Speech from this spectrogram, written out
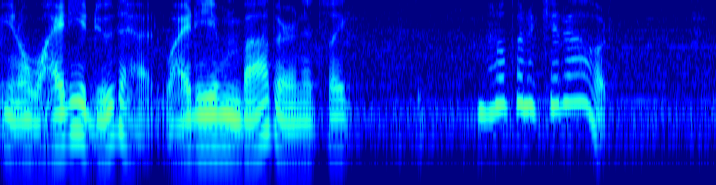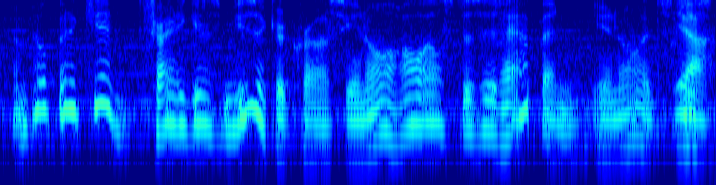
you know why do you do that? Why do you even bother? And it's like i'm helping a kid out. I'm helping a kid trying to get his music across you know? How else does it happen? You know it's Yeah. just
